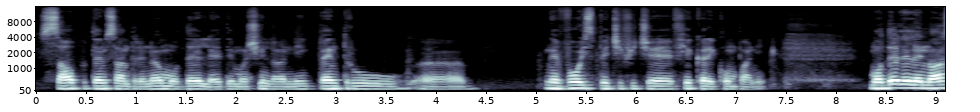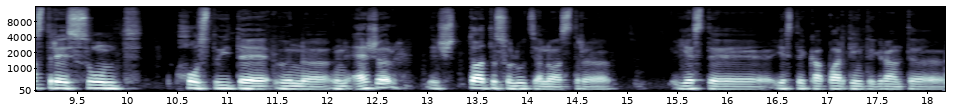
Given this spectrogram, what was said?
sau putem să antrenăm modele de machine learning pentru uh, nevoi specifice fiecarei companii. Modelele noastre sunt hostuite în, uh, în Azure, deci toată soluția noastră este, este ca parte integrantă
